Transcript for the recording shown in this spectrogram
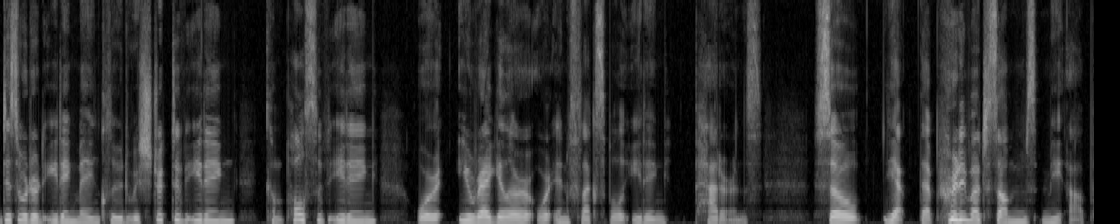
disordered eating may include restrictive eating, compulsive eating, or irregular or inflexible eating patterns. So, yeah, that pretty much sums me up.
